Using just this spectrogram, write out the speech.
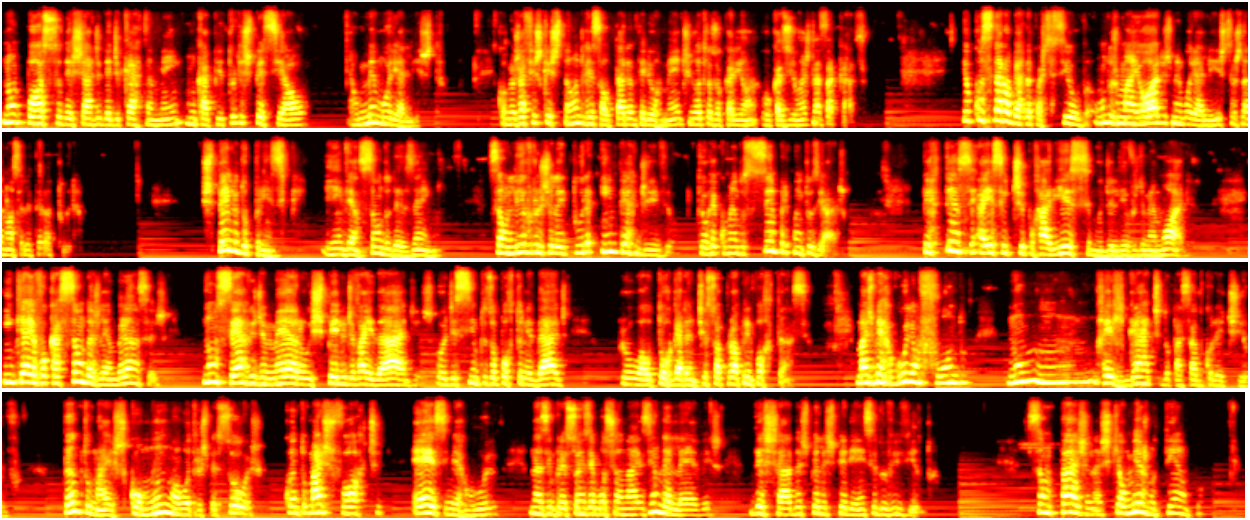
não posso deixar de dedicar também um capítulo especial ao memorialista, como eu já fiz questão de ressaltar anteriormente em outras ocasiões nessa casa. Eu considero Alberto da Costa Silva um dos maiores memorialistas da nossa literatura. Espelho do Príncipe e Invenção do Desenho são livros de leitura imperdível, que eu recomendo sempre com entusiasmo. Pertence a esse tipo raríssimo de livro de memória, em que a evocação das lembranças não serve de mero espelho de vaidades ou de simples oportunidade para o autor garantir sua própria importância, mas mergulham fundo num resgate do passado coletivo, tanto mais comum a outras pessoas, quanto mais forte é esse mergulho nas impressões emocionais indeléveis deixadas pela experiência do vivido. São páginas que, ao mesmo tempo,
